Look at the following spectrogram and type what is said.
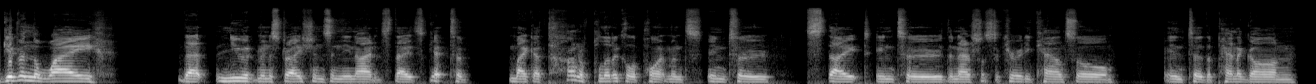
given the way that new administrations in the United States get to make a ton of political appointments into state, into the National Security Council, into the Pentagon.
